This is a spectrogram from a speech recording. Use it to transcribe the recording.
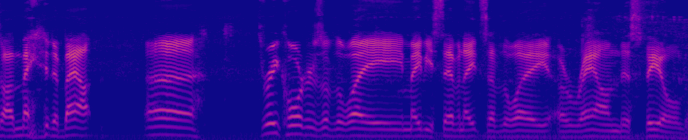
So I made it about uh, three quarters of the way, maybe seven eighths of the way around this field.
